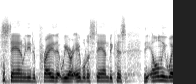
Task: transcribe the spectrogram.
stand we need to pray that we are able to stand because the only way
